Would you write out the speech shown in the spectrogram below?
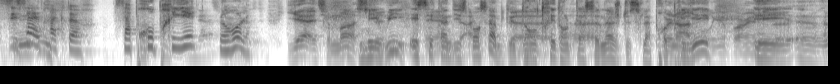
C'est ça être acteur, s'approprier le rôle. Mais oui, et c'est indispensable d'entrer dans le personnage, de se l'approprier. Et euh,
